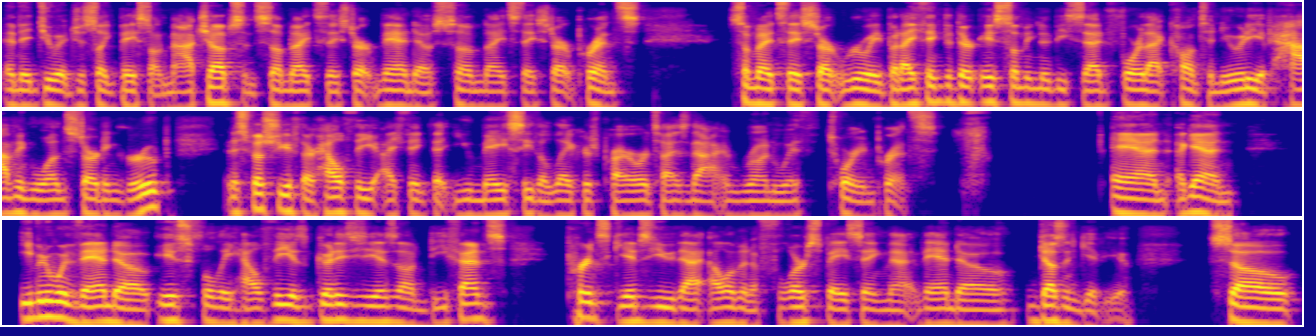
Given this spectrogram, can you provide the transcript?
and they do it just like based on matchups. And some nights they start Vando, some nights they start Prince, some nights they start Rui. But I think that there is something to be said for that continuity of having one starting group. And especially if they're healthy, I think that you may see the Lakers prioritize that and run with Taurean Prince. And again, even when Vando is fully healthy, as good as he is on defense, Prince gives you that element of floor spacing that Vando doesn't give you. So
